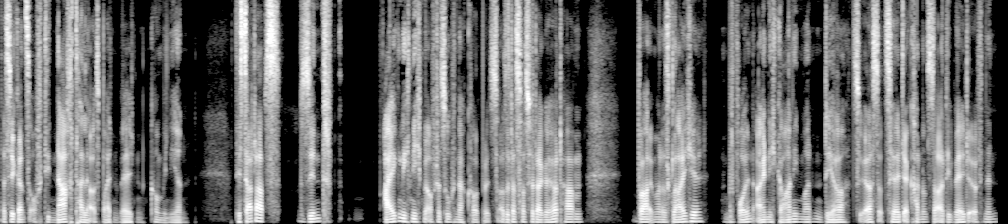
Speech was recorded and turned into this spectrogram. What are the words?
dass wir ganz oft die Nachteile aus beiden Welten kombinieren. Die Startups sind eigentlich nicht mehr auf der Suche nach Corporates. Also das, was wir da gehört haben, war immer das Gleiche. Wir wollen eigentlich gar niemanden, der zuerst erzählt, er kann uns da die Welt öffnen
